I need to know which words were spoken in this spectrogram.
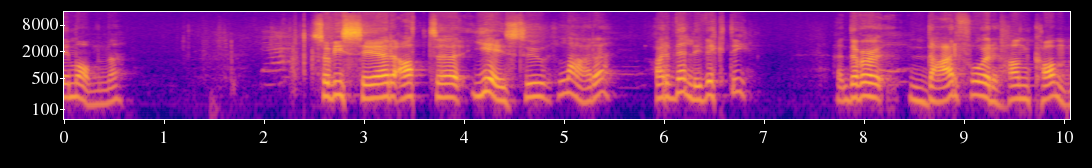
demonene. Så vi ser at eh, Jesu lære er veldig viktig. Det var derfor han kom.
